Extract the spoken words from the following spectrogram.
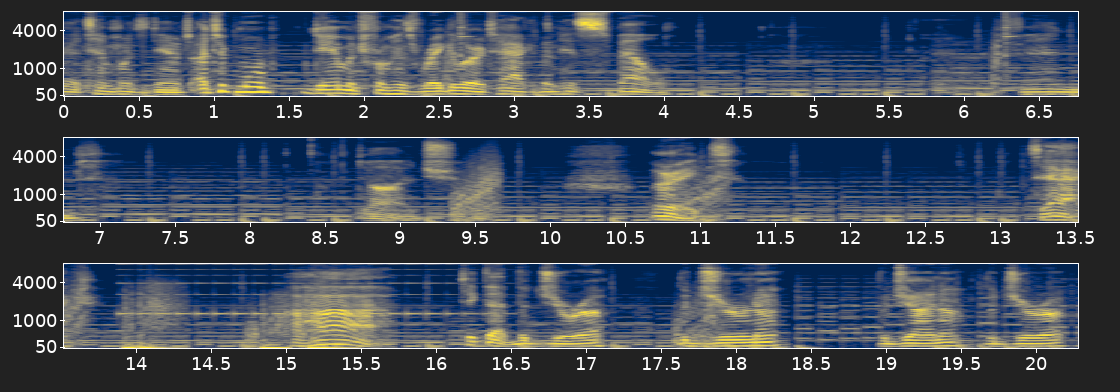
I got 10 points of damage. I took more damage from his regular attack than his spell. Uh, defend. Dodge. Alright. Take that, Vajura. Vajurna. Vagina. Vajura.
